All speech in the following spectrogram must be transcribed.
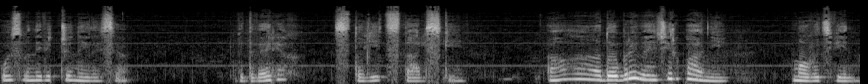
Ось вони відчинилися. В дверях стоїть Стальський. А, добрий вечір, пані, мовить він.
